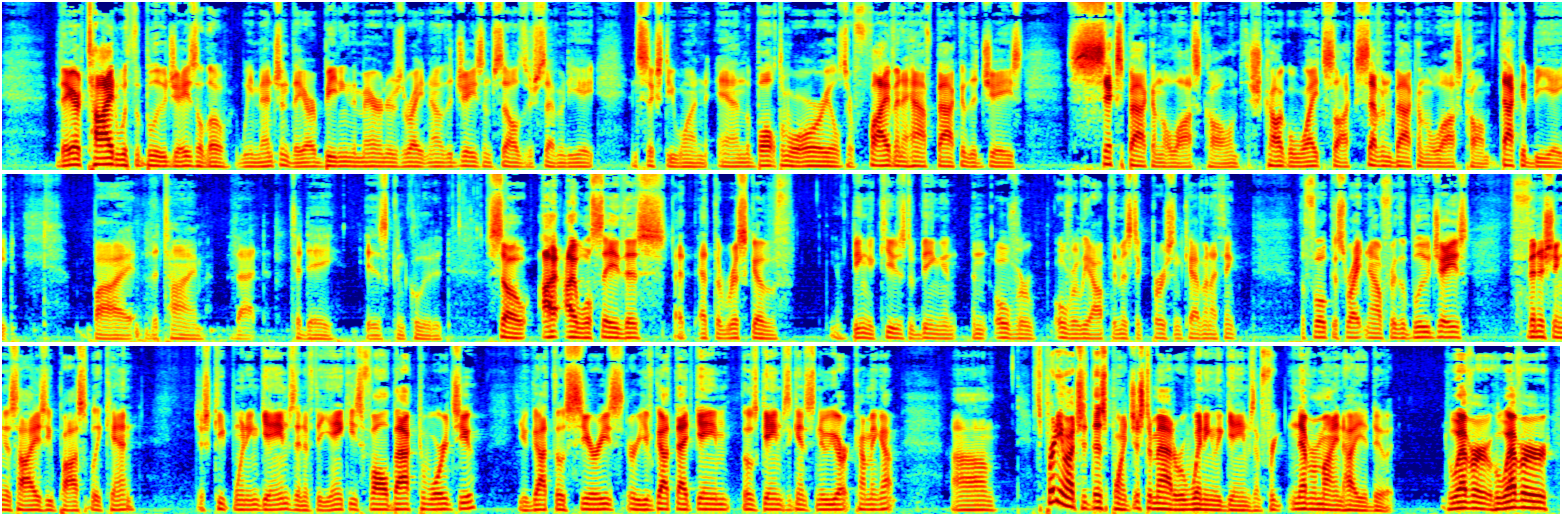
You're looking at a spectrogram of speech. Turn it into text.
They are tied with the Blue Jays, although we mentioned they are beating the Mariners right now. The Jays themselves are 78 and 61, and the Baltimore Orioles are five and a half back of the Jays, six back in the loss column. The Chicago White Sox seven back in the loss column. That could be eight by the time that today is concluded. So I, I will say this at, at the risk of you know, being accused of being an, an over overly optimistic person, Kevin. I think the focus right now for the Blue Jays, finishing as high as you possibly can. Just keep winning games, and if the Yankees fall back towards you, you got those series, or you've got that game, those games against New York coming up. Um, it's pretty much at this point just a matter of winning the games, and never mind how you do it. Whoever, whoever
